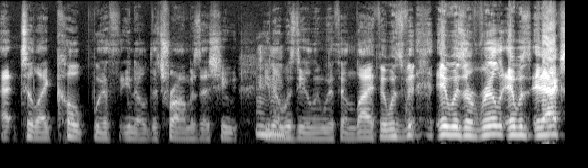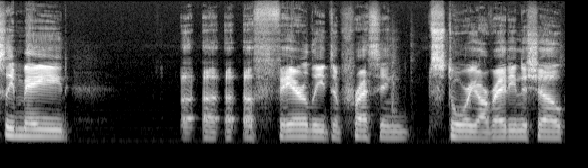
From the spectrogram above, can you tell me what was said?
at, to like cope with you know the traumas that she you know mm-hmm. was dealing with in life. It was it was a really it was it actually made a, a, a fairly depressing story already in the show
